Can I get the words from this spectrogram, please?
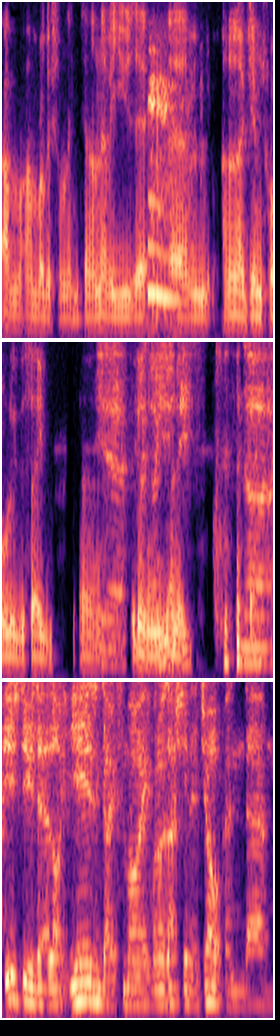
I'm I'm rubbish on LinkedIn. I never use it. Um, I don't know. Jim's probably the same. Uh, yeah, it doesn't use any. Use, no, I used to use it a lot years ago for my when I was actually in a job, and um,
